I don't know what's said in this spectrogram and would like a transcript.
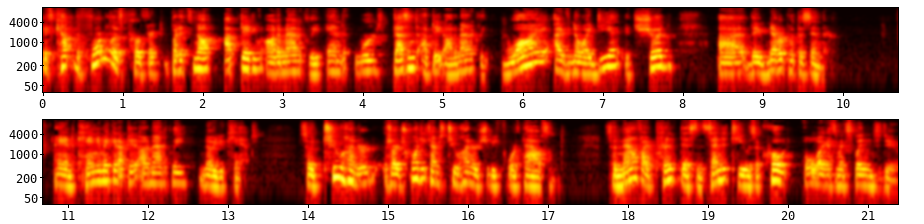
It's the formula is perfect, but it's not updating automatically, and Word doesn't update automatically. Why? I have no idea. It should. Uh, they've never put this in there. And can you make it update automatically? No, you can't. So 200, sorry, 20 times 200 should be 4,000. So now if I print this and send it to you as a quote, oh, I got some explaining to do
